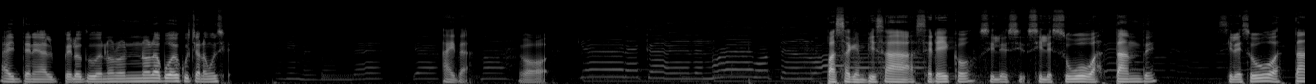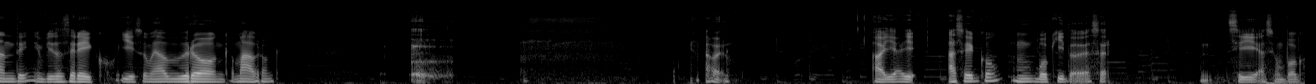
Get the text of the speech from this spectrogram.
ahí tenés al pelotudo, no, no, no la puedo escuchar la música. Ahí está. God. Pasa que empieza a hacer eco, si le, si le subo bastante, si le subo bastante, empieza a hacer eco. Y eso me da bronca, más bronca. A ver. Ahí, ahí. Hace eco un poquito debe hacer. Sí, hace un poco.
